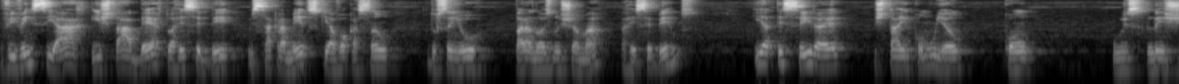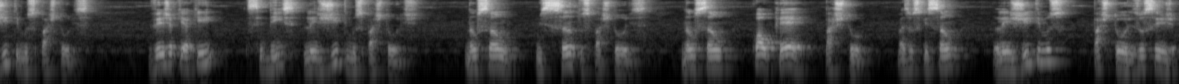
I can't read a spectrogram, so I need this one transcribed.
vivenciar e estar aberto a receber os sacramentos que a vocação do Senhor para nós nos chamar a recebermos. E a terceira é estar em comunhão com os legítimos pastores. Veja que aqui se diz legítimos pastores. Não são os santos pastores, não são qualquer pastor, mas os que são legítimos pastores, ou seja,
